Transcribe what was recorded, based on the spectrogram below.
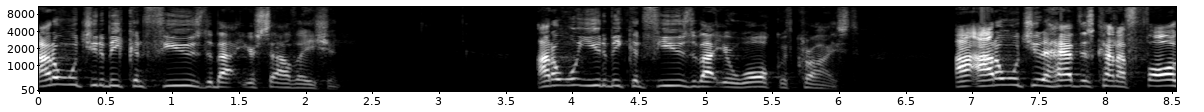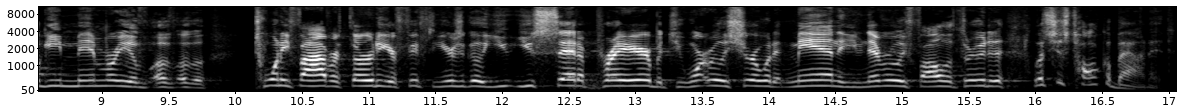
I don't want you to be confused about your salvation. I don't want you to be confused about your walk with Christ. I, I don't want you to have this kind of foggy memory of, of, of 25 or 30 or 50 years ago. You, you said a prayer, but you weren't really sure what it meant, and you've never really followed through it. Let's just talk about it.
